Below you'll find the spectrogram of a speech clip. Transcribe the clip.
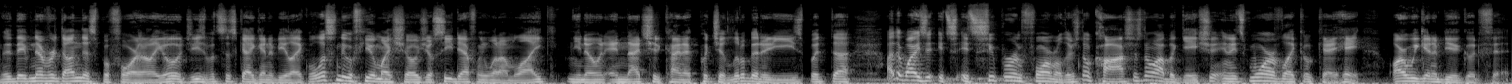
They've never done this before. They're like, oh, geez, what's this guy going to be like? Well, listen to a few of my shows. You'll see definitely what I'm like, you know, and, and that should kind of put you a little bit at ease. But uh, otherwise, it's it's super informal. There's no cost, there's no obligation, and it's more of like, okay, hey, are we going to be a good fit?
